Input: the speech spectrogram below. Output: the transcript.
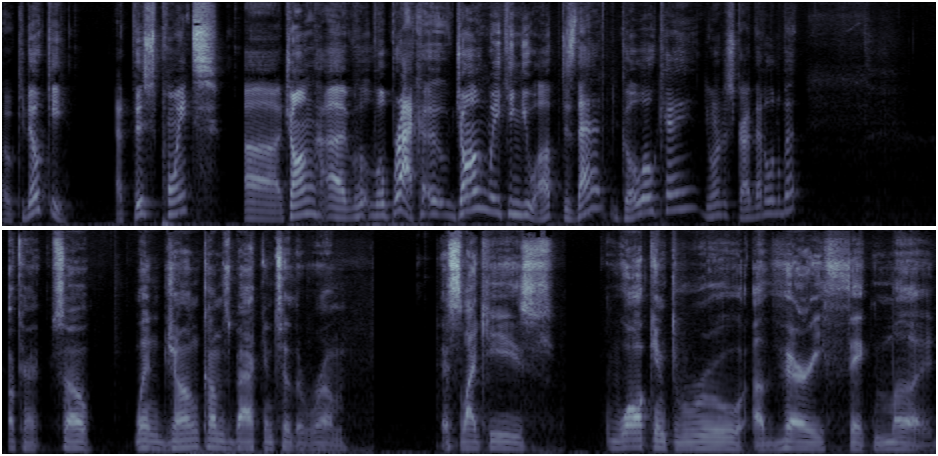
Okie dokie. At this point, uh, Jong, uh, well, Brack, uh, Jong waking you up, does that go okay? Do you want to describe that a little bit? Okay, so when Jong comes back into the room, it's like he's walking through a very thick mud.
